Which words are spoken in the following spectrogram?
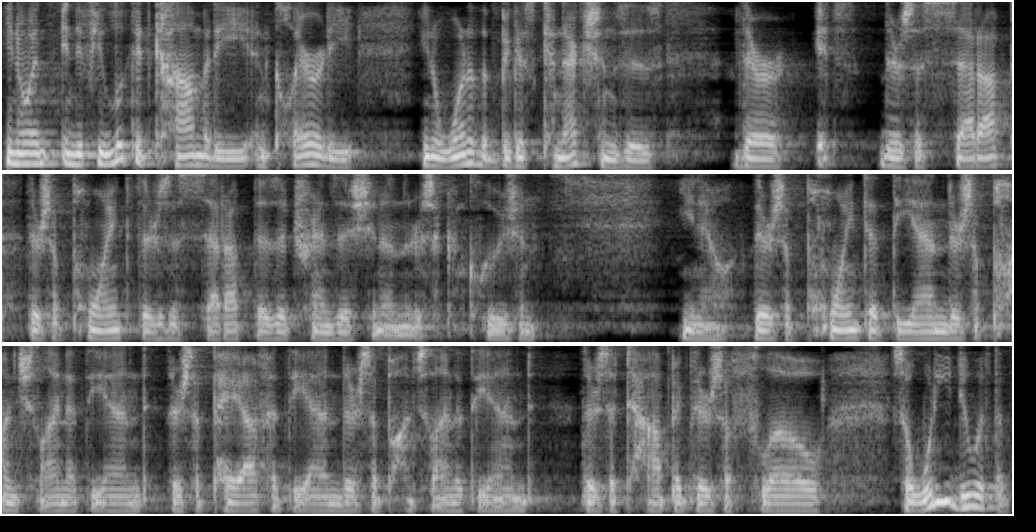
You know, and, and if you look at comedy and clarity, you know, one of the biggest connections is there it's there's a setup there's a point there's a setup there's a transition and there's a conclusion you know there's a point at the end there's a punchline at the end there's a payoff at the end there's a punchline at the end there's a topic there's a flow so what do you do with the,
